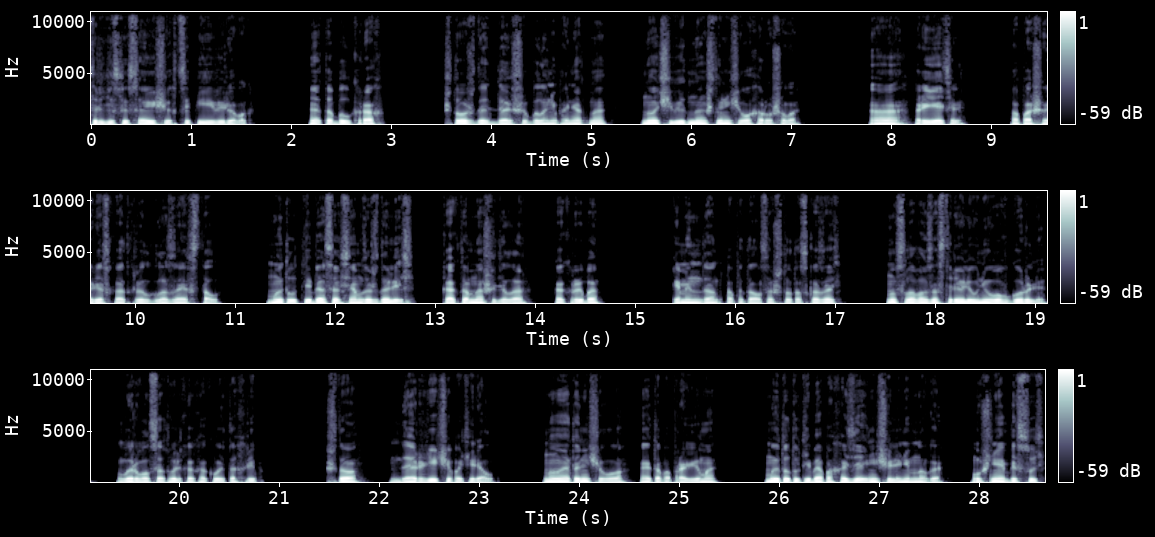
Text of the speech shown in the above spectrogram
среди свисающих цепей и веревок. Это был крах. Что ждать дальше было непонятно, но очевидно, что ничего хорошего. «А, приятель!» Папаша резко открыл глаза и встал. «Мы тут тебя совсем заждались. Как там наши дела? Как рыба?» Комендант попытался что-то сказать, но слова застряли у него в горле, вырвался только какой-то хрип. «Что, дар речи потерял?» «Ну, это ничего, это поправимо. Мы тут у тебя похозяйничали немного, уж не обессудь».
